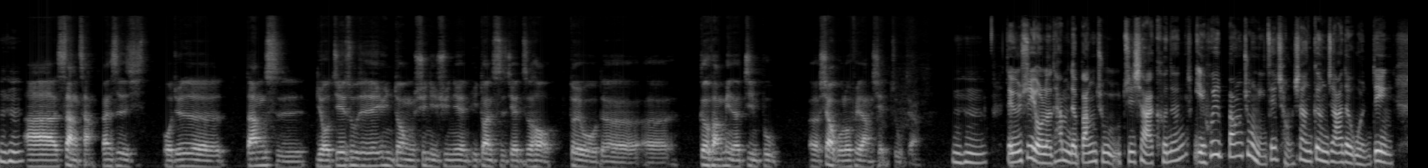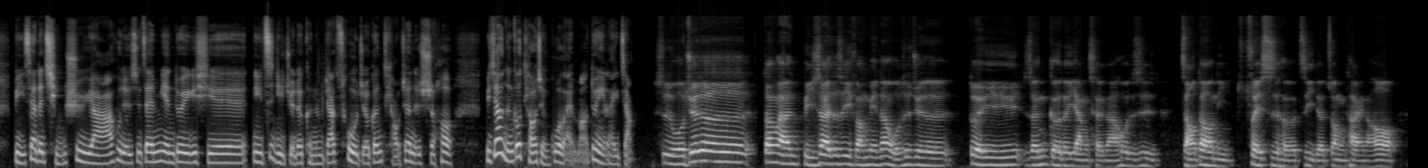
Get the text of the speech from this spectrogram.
嗯哼，啊，上场，但是我觉得当时有接触这些运动心理训练一段时间之后，对我的呃各方面的进步，呃效果都非常显著。这样，嗯哼，等于是有了他们的帮助之下，可能也会帮助你在场上更加的稳定比赛的情绪呀，或者是在面对一些你自己觉得可能比较挫折跟挑战的时候，比较能够调整过来嘛？对你来讲。是，我觉得当然比赛这是一方面，但我是觉得对于人格的养成啊，或者是找到你最适合自己的状态，然后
